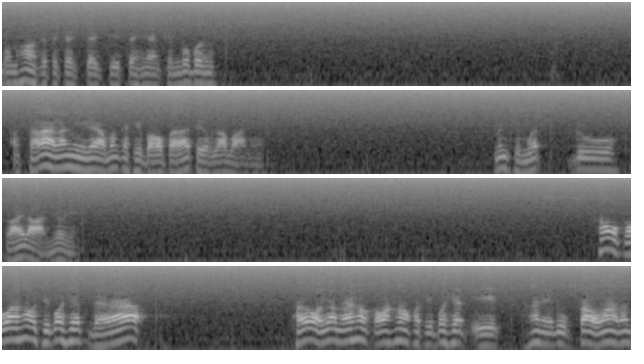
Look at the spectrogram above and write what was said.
บนห้องจะไปใจใจจีแต่เฮียงกินบ่เบิ้ง สาราหลังนี้แล้ว มันก็สิเบาไปแล้วเติมละบาทเนี่ยมันสิมดดูหลายหลานอยู่นี่เฮาก็ว่าเฮาสิบ่เฮ็ดแล้วพอบอกย่ำแล้วเฮาก็ว่าเฮาก็สิบ่เฮ็ดอีกให้ในลูกเต้าว่ามัน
